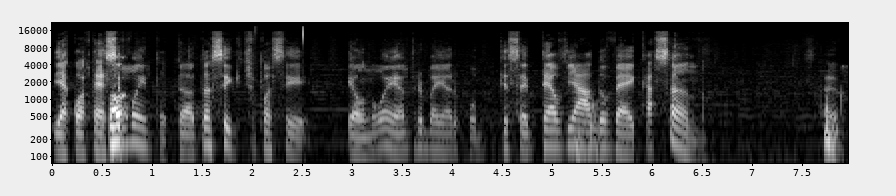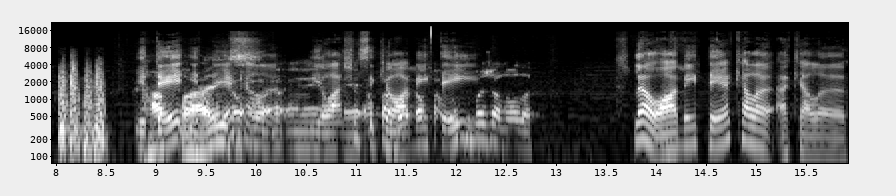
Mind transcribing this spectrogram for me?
E acontece Ó. muito. Tanto assim que, tipo assim, eu não entro em banheiro público porque sempre tem o viado velho caçando. Sabe? E tem, e tem aquela. É, e eu acho é, assim é o que o homem é tem. Não, homem tem aquela, aquela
